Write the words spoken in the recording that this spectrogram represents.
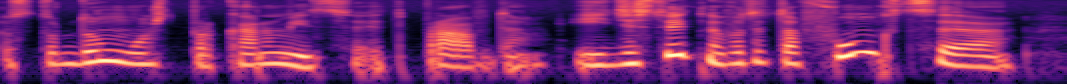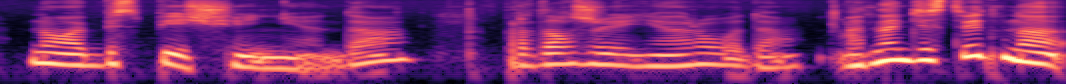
с трудом может прокормиться. Это правда. И действительно, вот эта функция ну, обеспечения, да, продолжения рода, она действительно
